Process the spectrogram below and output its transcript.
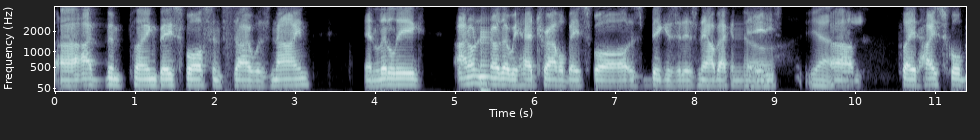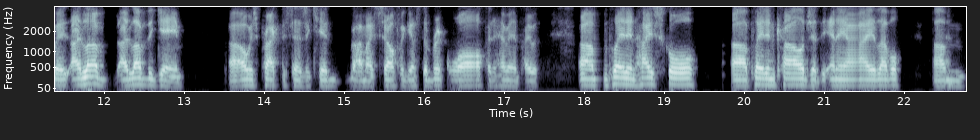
Uh, I've been playing baseball since I was nine in Little League. I don't know that we had travel baseball as big as it is now back in the no. 80s. Yeah. Um, played high school base. I love I love the game. I always practiced as a kid by myself against the brick wall and having to play with. Um, played in high school. Uh, played in college at the NAIA level. Um,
